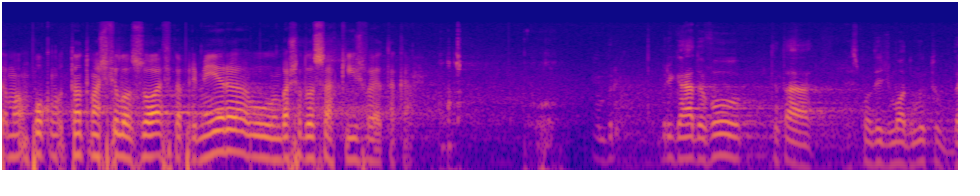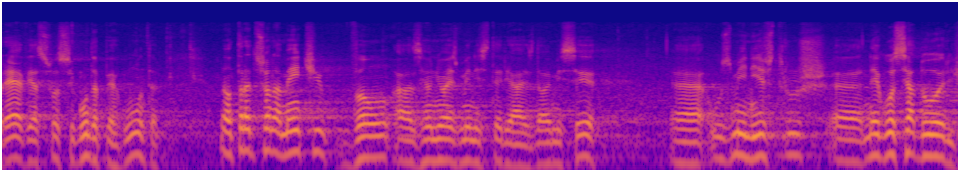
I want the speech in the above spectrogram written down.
Um pouco tanto mais filosófica a primeira, o embaixador Sarkis vai atacar. Obrigado. Eu vou tentar responder de modo muito breve a sua segunda pergunta. Não, tradicionalmente vão às reuniões ministeriais da OMC eh, os ministros eh, negociadores,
